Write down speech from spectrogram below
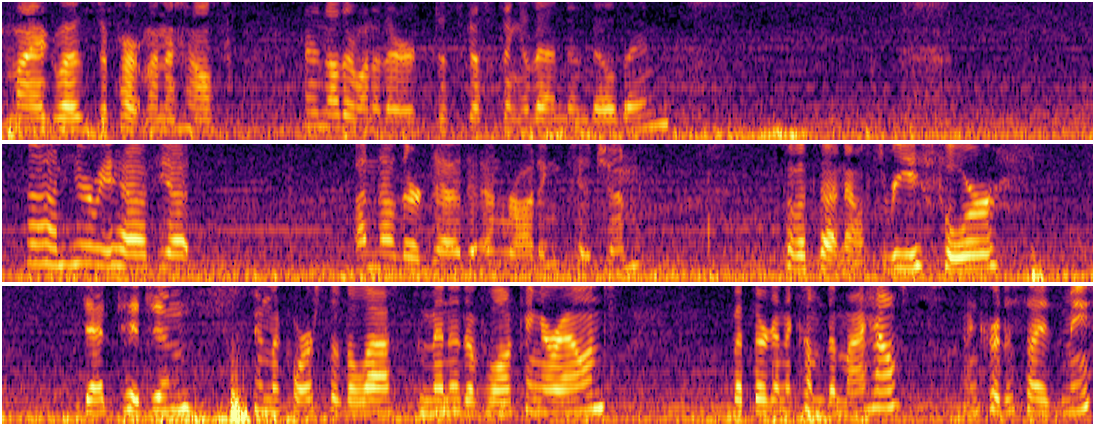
Mayaguez Department of Health? Another one of their disgusting abandoned buildings. And here we have yet another dead and rotting pigeon. So what's that now? Three, four dead pigeons in the course of the last minute of walking around. But they're gonna come to my house and criticize me.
